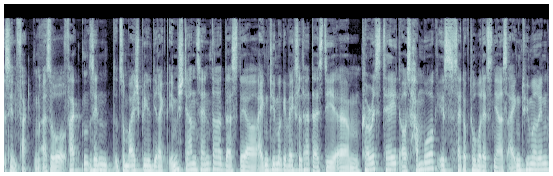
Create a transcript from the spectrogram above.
sind Fakten. Also Fakten sind zum Beispiel direkt im Sterncenter, dass der Eigentümer gewechselt hat. Da ist die ähm, Core Estate aus Hamburg, ist seit Oktober letzten Jahres Eigentümerin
